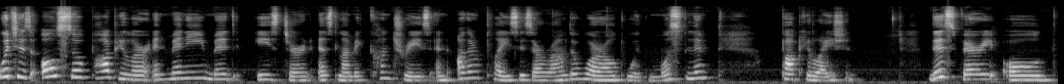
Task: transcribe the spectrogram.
which is also popular in many Mid Eastern Islamic countries and other places around the world with Muslim population. This very old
